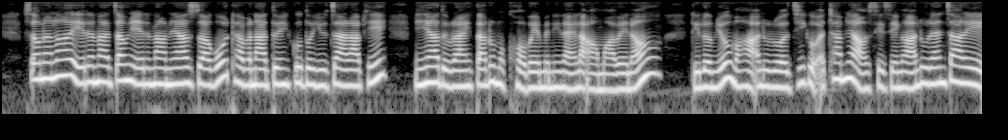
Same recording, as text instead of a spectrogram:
။စုံနလာရဲ့ယတနာကြောင့်ရဲ့ယတနာများစွာကိုဌာပနာသွင်းကုသိုလ်ယူကြတာဖြင့်မြင်ရသူတိုင်းတာတို့မခေါ်ပဲမနေနိုင်လောက်အောင်ပါပဲနော်။ဒီလိုမျိုးမဟာအလူတော်ကြီးကိုအထမြောက်အောင်စီစဉ်ကအလူရန်ကြတဲ့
